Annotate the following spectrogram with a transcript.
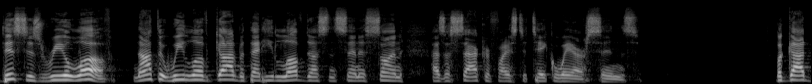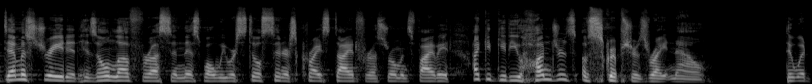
This is real love. Not that we love God, but that He loved us and sent His Son as a sacrifice to take away our sins. But God demonstrated his own love for us in this while we were still sinners, Christ died for us, Romans 5 8. I could give you hundreds of scriptures right now that would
